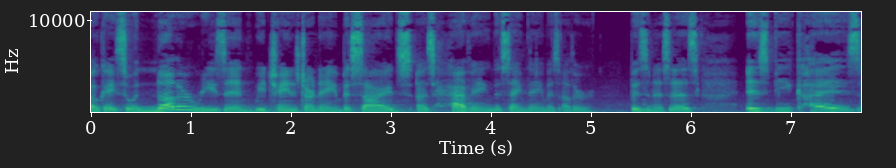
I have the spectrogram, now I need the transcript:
Okay, so another reason we changed our name, besides us having the same name as other businesses, is because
